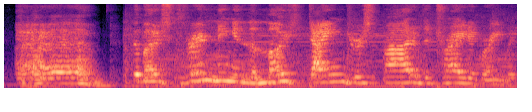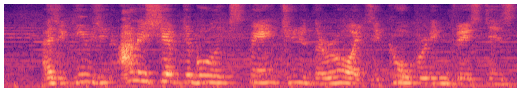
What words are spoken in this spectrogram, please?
the most threatening and the most dangerous part of the trade agreement, as it gives an unacceptable expansion of the rights of corporate investors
